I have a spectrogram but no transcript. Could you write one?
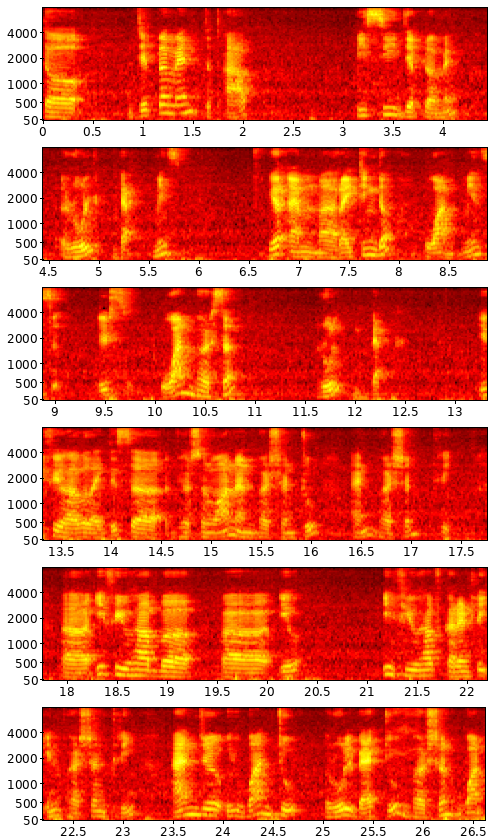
the deployment that app pc deployment rolled back means here i am uh, writing the one means it's one version roll back. If you have like this uh, version 1 and version 2 and version 3 uh, if you have uh, uh, you if you have currently in version 3 and we want to roll back to version 1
